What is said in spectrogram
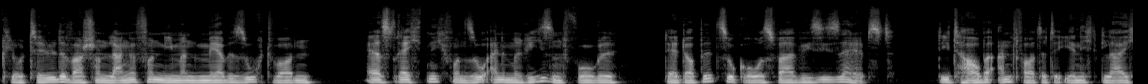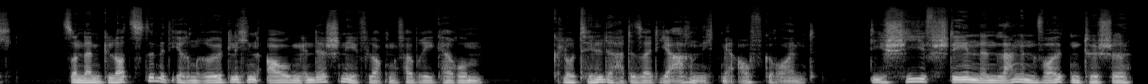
Clotilde war schon lange von niemandem mehr besucht worden, erst recht nicht von so einem Riesenvogel, der doppelt so groß war wie sie selbst. Die Taube antwortete ihr nicht gleich, sondern glotzte mit ihren rötlichen Augen in der Schneeflockenfabrik herum. Clotilde hatte seit Jahren nicht mehr aufgeräumt. Die schief stehenden langen Wolkentische,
